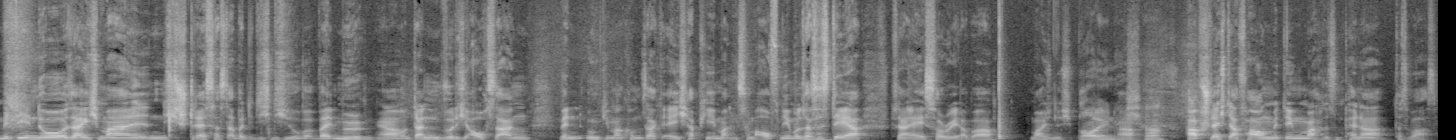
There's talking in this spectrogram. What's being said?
mit denen du, sag ich mal, nicht Stress hast, aber die dich nicht so weit mögen. Ja? Und dann würde ich auch sagen, wenn irgendjemand kommt und sagt, ey, ich habe hier jemanden zum Aufnehmen und das ist der, ich sage, ey, sorry, aber mach ich nicht. Brauche ich nicht. Ja. Ja. Hab schlechte Erfahrungen mit dem gemacht, ist ein Penner, das war's.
